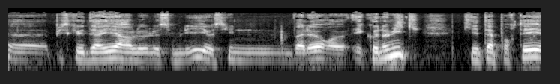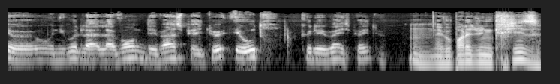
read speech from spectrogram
euh, puisque derrière le, sommelier, il y a aussi une valeur euh, économique qui est apportée euh, au niveau de la, vente des vins spiritueux et autres que les vins spiritueux. Hum, et vous parlez d'une crise.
